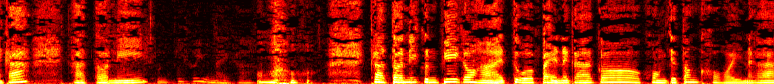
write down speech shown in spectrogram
นะคะ ค่ะตอนนี้คุณพี่เขาอยู่ไหนคะอ๋อค่ะตอนนี้คุณพี่เขาหายตัวไปนะคะ ก็คงจะต้องคอยนะคะ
